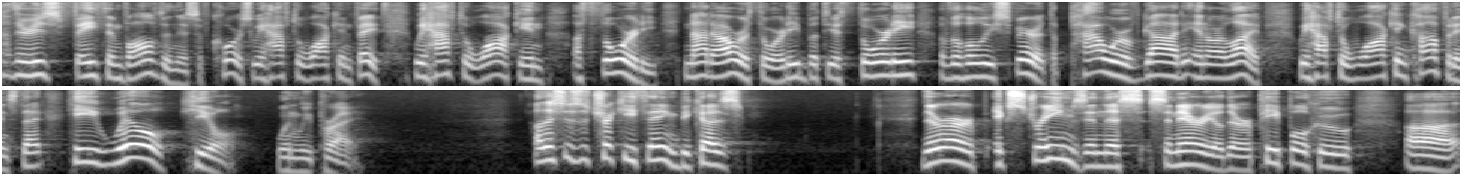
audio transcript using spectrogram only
Now, there is faith involved in this, of course. We have to walk in faith. We have to walk in authority, not our authority, but the authority of the Holy Spirit, the power of God in our life. We have to walk in confidence that He will heal when we pray. Now, this is a tricky thing because there are extremes in this scenario. There are people who uh,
